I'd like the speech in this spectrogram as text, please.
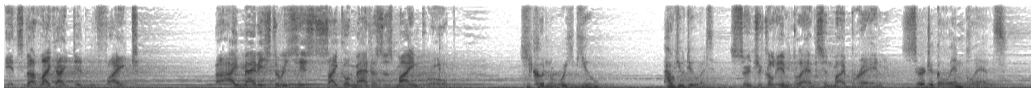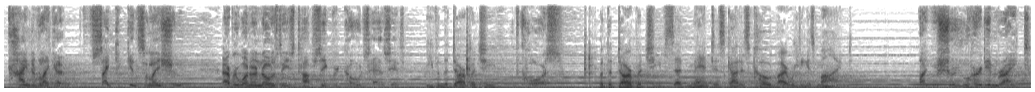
It's not like I didn't fight. I managed to resist Psycho Mantis's mind probe. He couldn't read you? How'd you do it? Surgical implants in my brain. Surgical implants? Kind of like a psychic insulation. Everyone who knows these top secret codes has it. Even the DARPA chief? Of course. But the DARPA chief said Mantis got his code by reading his mind. Are you sure you heard him right?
